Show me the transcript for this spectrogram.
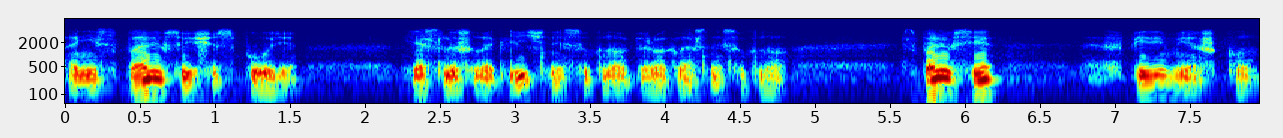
Они спали все еще споря. Я слышал отличное сукно, первоклассное сукно. Спали все в перемешку.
